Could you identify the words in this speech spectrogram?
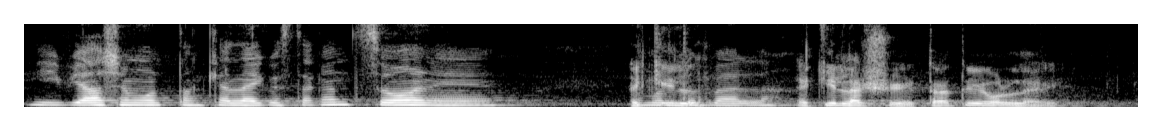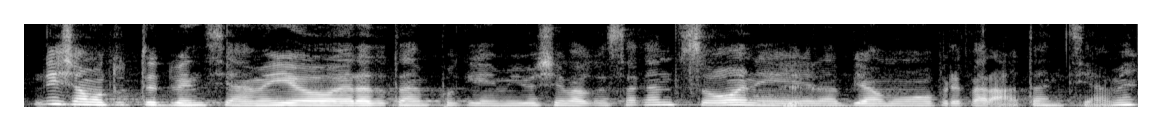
gli piace molto anche a lei questa canzone. È E chi, molto bella. e chi l'ha scelta, te o lei? Diciamo tutte e due insieme. Io era da tempo che mi piaceva questa canzone e l'abbiamo preparata insieme.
